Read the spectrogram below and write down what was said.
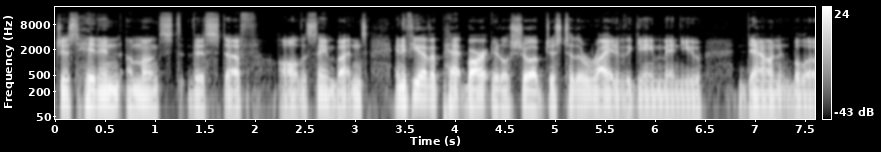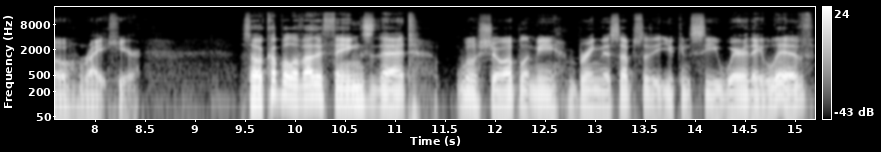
just hidden amongst this stuff, all the same buttons. And if you have a pet bar, it'll show up just to the right of the game menu down below right here. So a couple of other things that will show up. Let me bring this up so that you can see where they live.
